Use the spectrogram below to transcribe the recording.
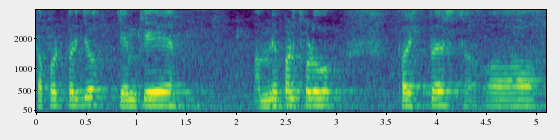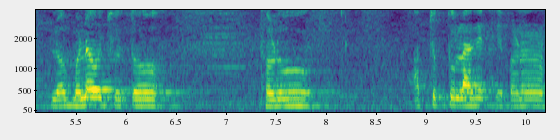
સપોર્ટ કરજો કેમ કે અમને પણ થોડું ફર્સ્ટ ફર્સ્ટ બ્લોગ બનાવું છું તો થોડું આપચૂકતું લાગે છે, પણ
